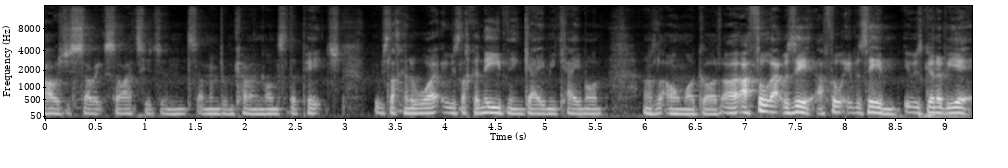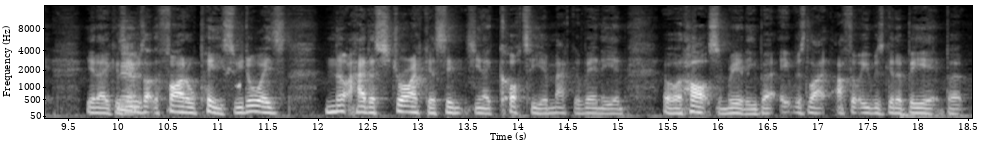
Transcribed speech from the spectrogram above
I was just so excited, and I remember him coming onto the pitch. It was like an it was like an evening game. He came on, I was like, oh my god! I, I thought that was it. I thought it was him. It was going to be it, you know, because yeah. he was like the final piece. We'd always not had a striker since you know Cottee and McAvenny and or Hartson really, but it was like I thought he was going to be it. But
